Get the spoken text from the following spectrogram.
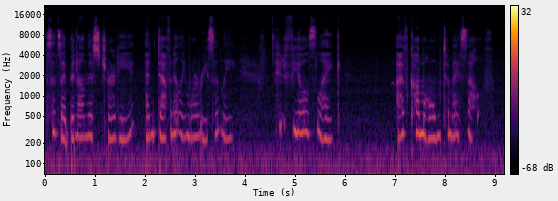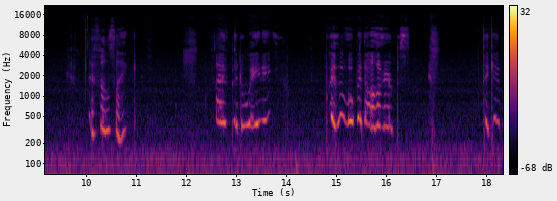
since I've been on this journey and definitely more recently, it feels like I've come home to myself. It feels like I've been waiting with open arms to give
